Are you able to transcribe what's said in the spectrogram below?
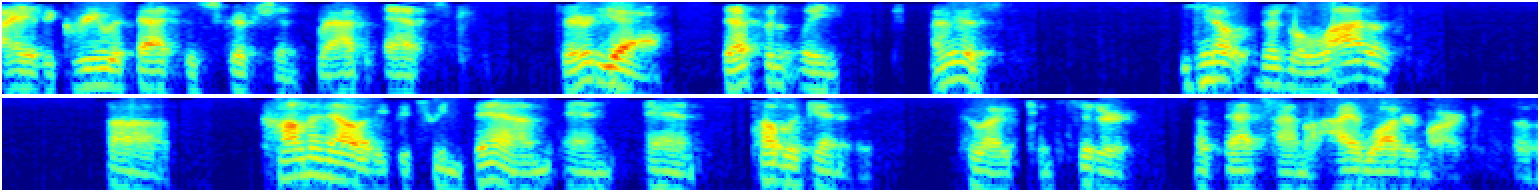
I agree with that description, rap-esque. They're yeah. definitely. I mean, it's, you know, there's a lot of uh, commonality between them and and Public Enemy, who I consider at that time a high watermark of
